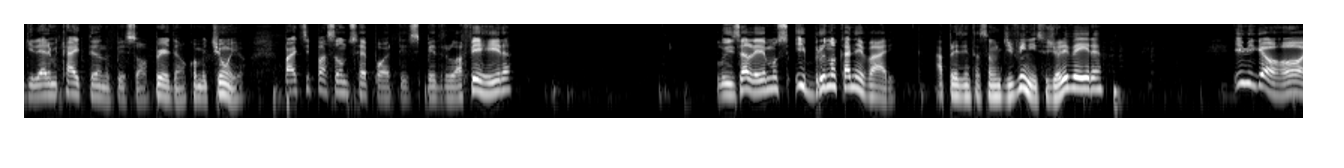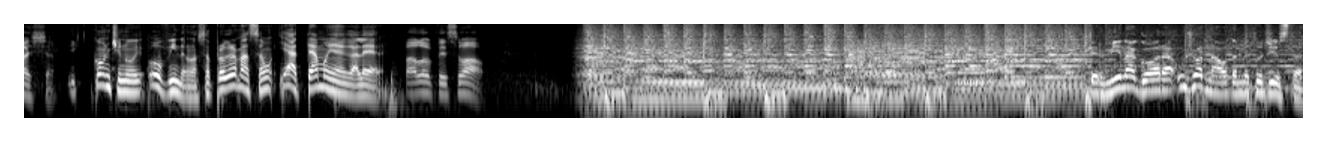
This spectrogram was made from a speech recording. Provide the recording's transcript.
Guilherme Caetano, pessoal, perdão, cometi um erro. Participação dos repórteres Pedro La Ferreira, Luísa Lemos e Bruno Canevari. Apresentação de Vinícius de Oliveira. E Miguel Rocha. E continue ouvindo a nossa programação e até amanhã, galera. Falou, pessoal. Termina agora o Jornal da Metodista.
